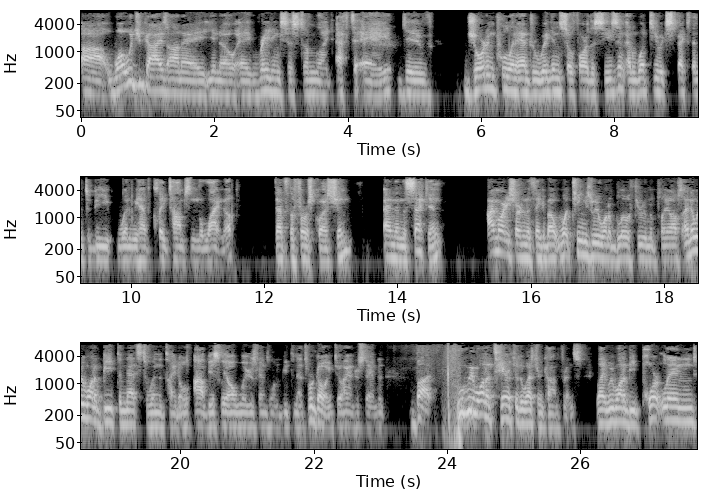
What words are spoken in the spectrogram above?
Uh, what would you guys on a you know a rating system like F to A give Jordan Poole and Andrew Wiggins so far this season, and what do you expect them to be when we have Klay Thompson in the lineup? That's the first question. And then the second, I'm already starting to think about what teams do we want to blow through in the playoffs. I know we want to beat the Nets to win the title. Obviously, all Warriors fans want to beat the Nets. We're going to. I understand it. But who do we want to tear through the Western Conference? Like we want to be Portland,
